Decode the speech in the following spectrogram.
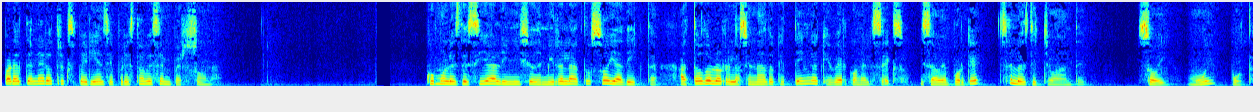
para tener otra experiencia, pero esta vez en persona. Como les decía al inicio de mi relato, soy adicta a todo lo relacionado que tenga que ver con el sexo. ¿Y saben por qué? Se lo he dicho antes. Soy muy puta.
